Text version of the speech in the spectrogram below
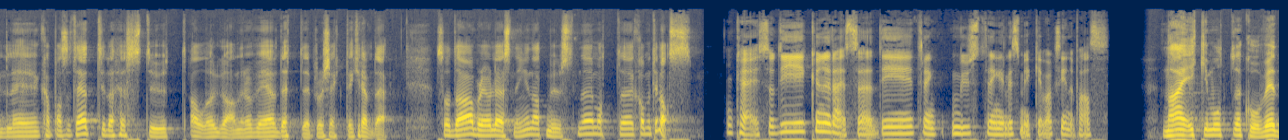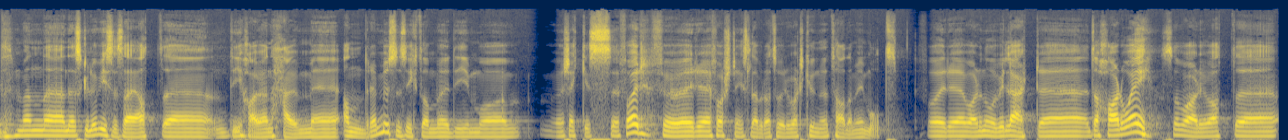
eller kapasitet til å høste ut alle organer og vev dette prosjektet krevde. Så da ble jo løsningen at musene måtte komme til oss. Ok, så de kunne reise. De treng, mus trenger liksom ikke vaksinepass. Nei, ikke mot covid, men eh, det skulle jo vise seg at eh, de har jo en haug med andre musesykdommer de må sjekkes for, før forskningslaboratoriet vårt kunne ta dem imot. For eh, var det noe vi lærte the hard way, så var det jo at eh,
